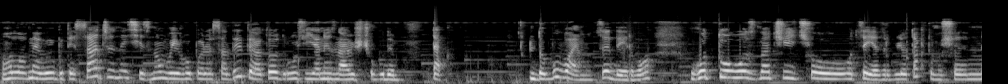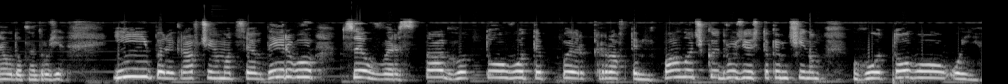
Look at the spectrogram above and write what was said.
Головне вибити саджанець і знову його пересадити, а то, друзі, я не знаю, що буде. Так. Добуваємо це дерево. Готово, значить, оце я зроблю так, тому що неудобно, друзі. І перекрафчуємо це в дерево, це в верстак, готово. Тепер крафтимо палочки, друзі, ось таким чином. Готово. Ой,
